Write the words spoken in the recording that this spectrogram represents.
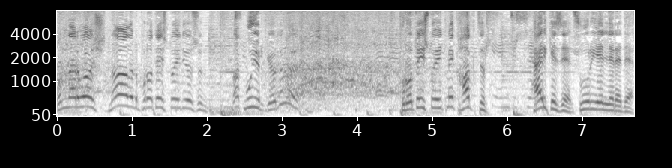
Bunlar boş. Ne olur protesto ediyorsun. Bak buyur gördün mü? Protesto etmek haktır. Herkese Suriyelilere de.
